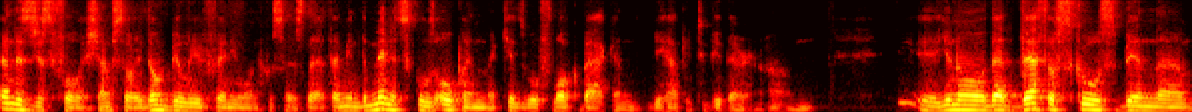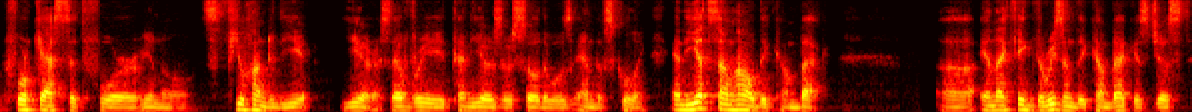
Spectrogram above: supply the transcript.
and it's just foolish. I'm sorry. Don't believe anyone who says that. I mean, the minute schools open, the kids will flock back and be happy to be there. Um, eh, you know that death of schools been uh, forecasted for you know a few hundred year, years. Every ten years or so, there was end of schooling, and yet somehow they come back. Uh, and I think the reason they come back is just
